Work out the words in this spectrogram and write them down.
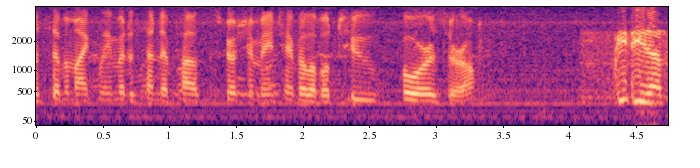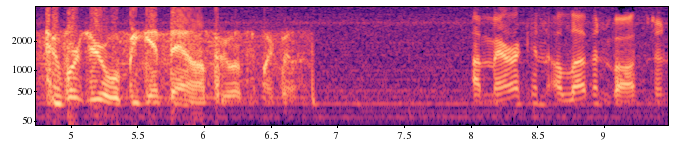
Earth 7 Mike Lima, descend at pilot's discretion, maintain for level 240. PD 240 will begin down through us, Mike Lima. American 11, Boston.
